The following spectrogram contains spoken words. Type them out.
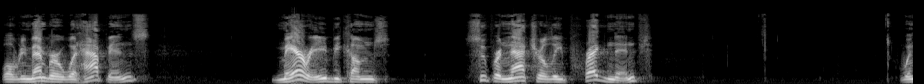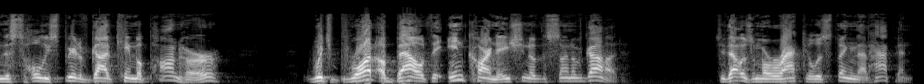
Well, remember what happens. Mary becomes supernaturally pregnant when the Holy Spirit of God came upon her which brought about the incarnation of the Son of God. See, that was a miraculous thing that happened.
